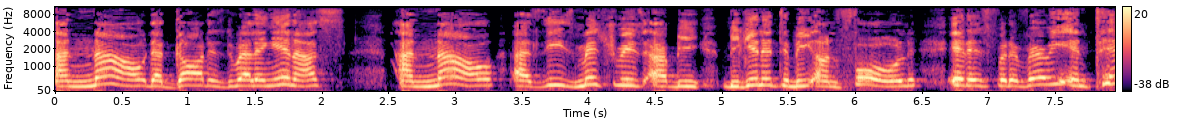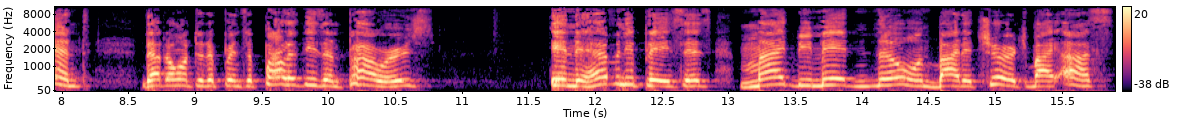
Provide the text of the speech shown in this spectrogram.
and now that God is dwelling in us, and now, as these mysteries are be, beginning to be unfolded, it is for the very intent that unto the principalities and powers in the heavenly places might be made known by the church, by us,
